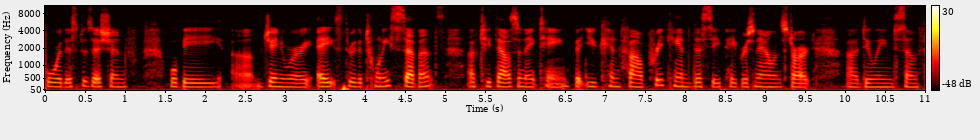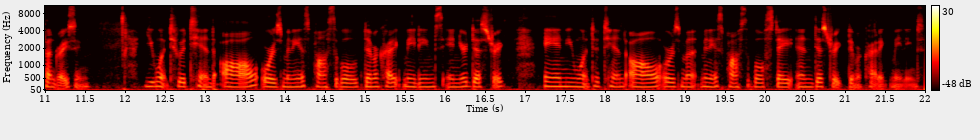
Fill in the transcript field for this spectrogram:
for this position will be um, January 8th through the 27th of 2018, but you can file pre-candidacy papers now and start uh, doing some fundraising. You want to attend all or as many as possible Democratic meetings in your district, and you want to attend all or as many as possible state and district Democratic meetings.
